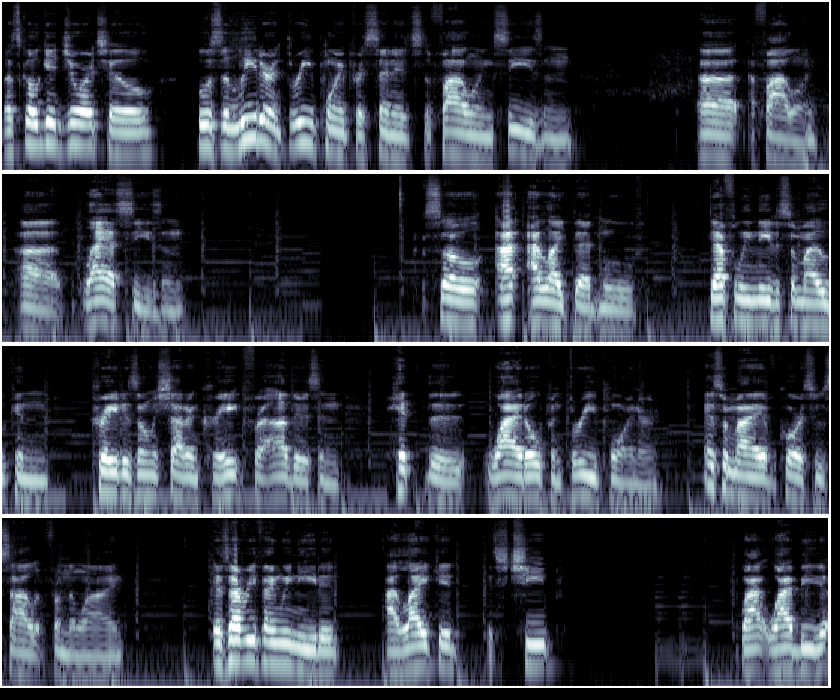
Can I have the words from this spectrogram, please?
let's go get George Hill who was the leader in three point percentage the following season. Uh, following uh last season. So I, I like that move. Definitely needed somebody who can create his own shot and create for others and hit the wide open three pointer. And somebody, of course, who's solid from the line. It's everything we needed. I like it. It's cheap. Why why be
